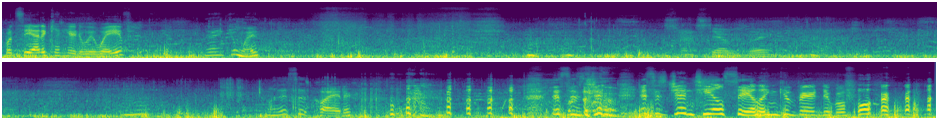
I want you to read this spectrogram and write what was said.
What's the etiquette here? Do we wave? Yeah, you can wave. Just trying to stay out of his way. Mm-hmm. Well, this is quieter. this is this is genteel sailing compared to before.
